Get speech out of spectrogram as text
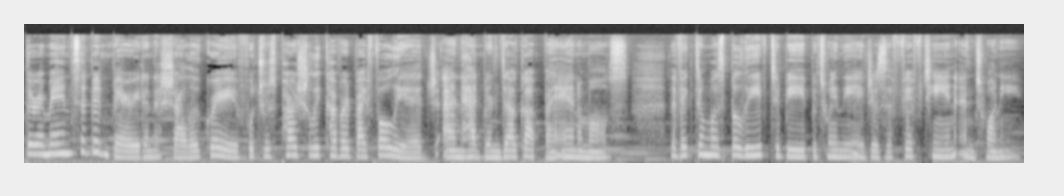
The remains had been buried in a shallow grave, which was partially covered by foliage and had been dug up by animals. The victim was believed to be between the ages of 15 and 20.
